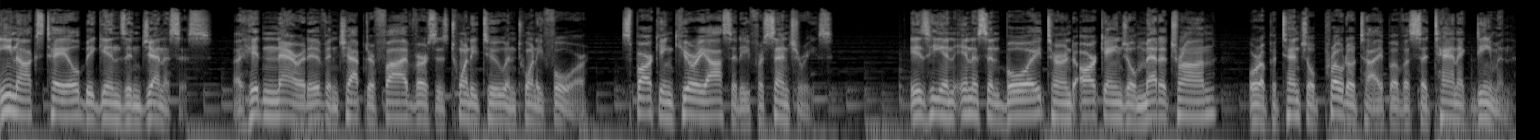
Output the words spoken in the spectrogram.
Enoch's tale begins in Genesis, a hidden narrative in chapter 5, verses 22 and 24, sparking curiosity for centuries. Is he an innocent boy turned archangel Metatron, or a potential prototype of a satanic demon?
